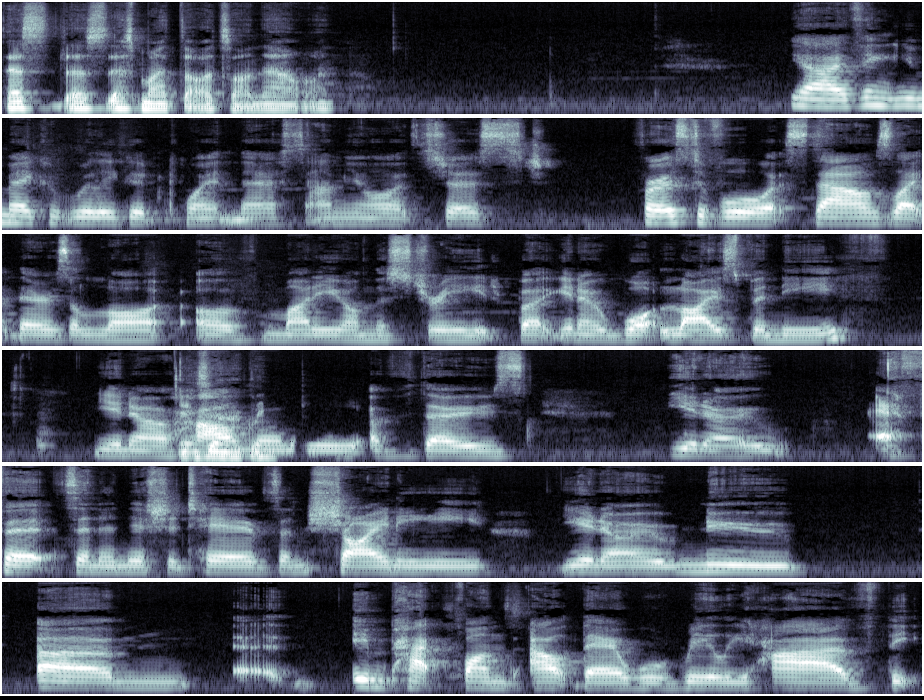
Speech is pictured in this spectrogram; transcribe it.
that's that's that's my thoughts on that one. Yeah, I think you make a really good point there, Samuel. It's just first of all, it sounds like there's a lot of money on the street, but you know what lies beneath? You know, exactly. how many of those, you know, efforts and initiatives and shiny, you know, new um, uh, impact funds out there will really have the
